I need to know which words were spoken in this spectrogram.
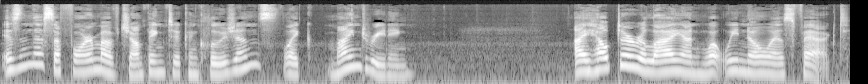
Isn't this a form of jumping to conclusions, like mind reading? I helped her rely on what we know as fact.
